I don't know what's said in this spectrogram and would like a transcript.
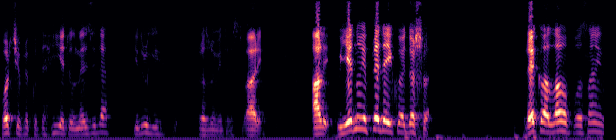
Počeo preko tahijetul mezđida i drugih, razumijete stvari. Ali u jednoj predaji koja je došla, Rekao Allahu poslanik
